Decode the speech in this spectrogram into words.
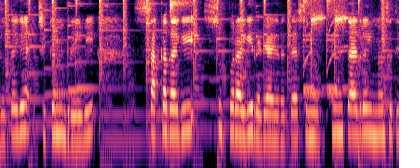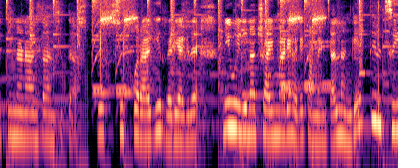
ಜೊತೆಗೆ ಚಿಕನ್ ಗ್ರೇವಿ ಸಕ್ಕದಾಗಿ ಸೂಪರಾಗಿ ರೆಡಿಯಾಗಿರುತ್ತೆ ಸೊ ನೀವು ತಿಂತಾ ಇದ್ರೆ ಇನ್ನೊಂದು ಸತಿ ತಿನ್ನೋಣ ಅಂತ ಅನಿಸುತ್ತೆ. ಅಷ್ಟು ಸೂಪರಾಗಿ ರೆಡಿಯಾಗಿದೆ ನೀವು ಇದನ್ನು ಟ್ರೈ ಮಾಡಿ ಹಾಗೆ ಕಮೆಂಟಲ್ಲಿ ನನಗೆ ತಿಳಿಸಿ.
